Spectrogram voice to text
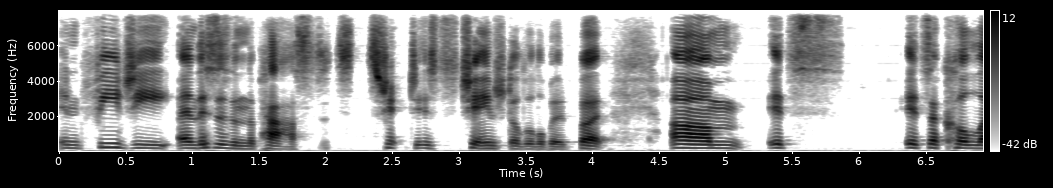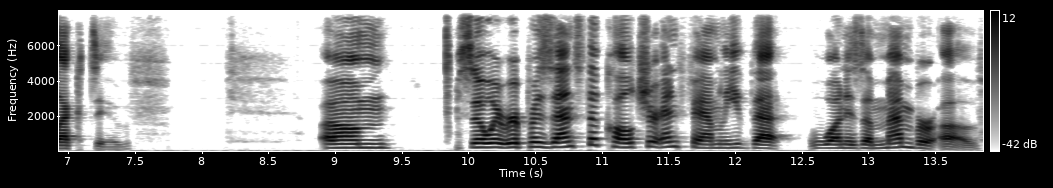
in Fiji, and this is in the past, it's, ch- it's changed a little bit, but um, it's it's a collective. Um, so it represents the culture and family that one is a member of.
